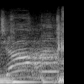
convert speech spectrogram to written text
tell me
